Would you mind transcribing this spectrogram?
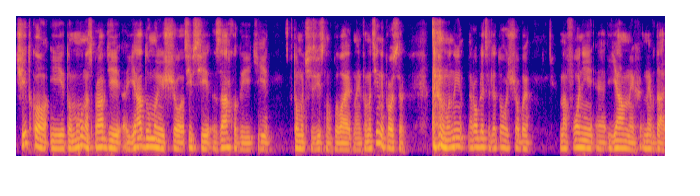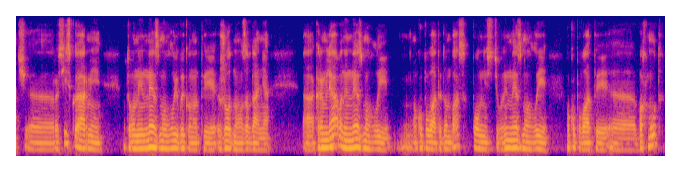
Чітко і тому насправді я думаю, що ці всі заходи, які тому числі, звісно, впливають на інформаційний простір, вони робляться для того, щоб на фоні е, явних невдач е, російської армії, тобто вони не змогли виконати жодного завдання е, Кремля, вони не змогли окупувати Донбас повністю, вони не змогли окупувати Бахмут,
